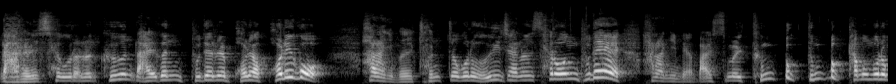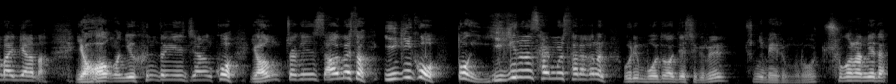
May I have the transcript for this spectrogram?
나를 세우라는 그 낡은 부대를 버려 버리고 하나님을 전적으로 의지하는 새로운 부대에 하나님의 말씀을 듬뿍 듬뿍 담음으로 말미암아 영원히 흔들리지 않고 영적인 싸움에서 이기고 또 이기는 삶을 살아가는 우리 모두가 되시기를 주님의 이름으로 축원합니다.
